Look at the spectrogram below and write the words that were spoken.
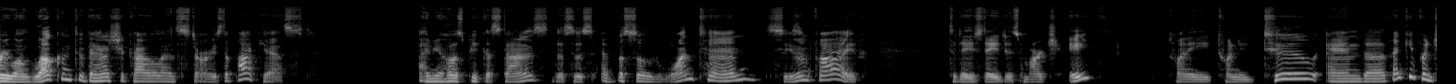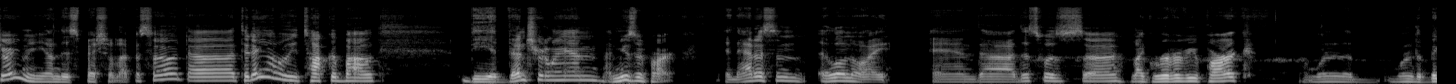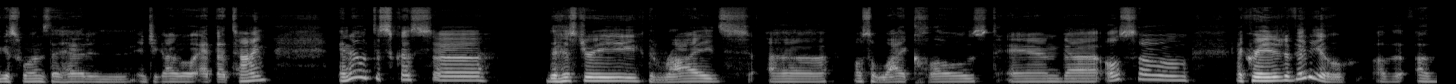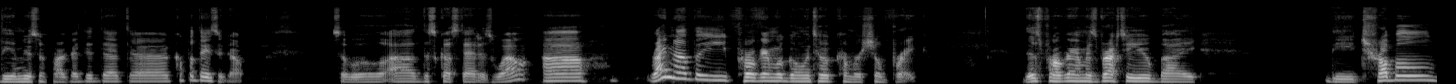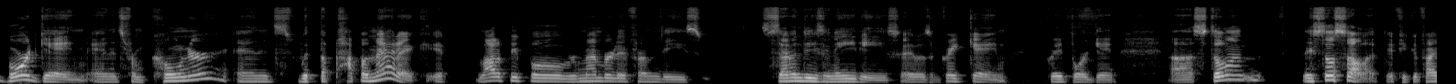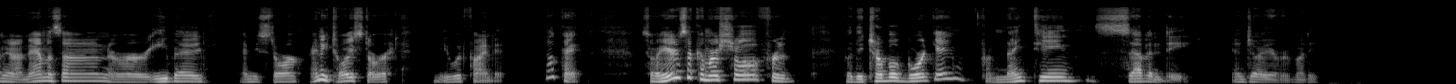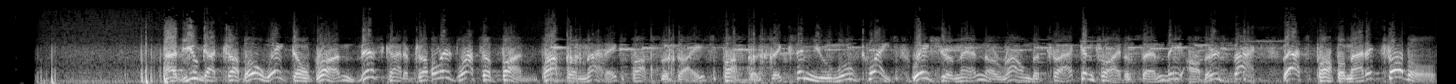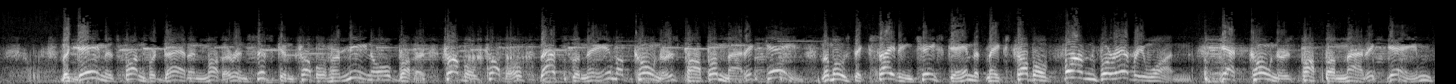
Everyone. Welcome to Vanished Chicagoland Stories, the podcast. I'm your host, Pete Costanis. This is episode 110, season 5. Today's date is March 8th, 2022. And uh, thank you for joining me on this special episode. Uh, today, I will talk about the Adventureland amusement park in Addison, Illinois. And uh, this was uh, like Riverview Park, one of the one of the biggest ones they had in, in Chicago at that time. And I'll discuss uh, the history, the rides, uh, also why it closed, and uh, also I created a video of the, of the amusement park. I did that uh, a couple days ago. So we'll uh, discuss that as well. Uh, right now, the program will go into a commercial break. This program is brought to you by the Trouble board game, and it's from Kohner, and it's with the Pop-O-Matic. If a lot of people remembered it from these 70s and 80s, it was a great game, great board game. Uh, still on, they still sell it. If you could find it on Amazon or eBay, any store, any toy store, you would find it. Okay, so here's a commercial for for the Trouble board game from 1970. Enjoy, everybody. Have you got trouble? Wait, don't run. This kind of trouble is lots of fun. Pop the Matic, pops the dice, pops the six, and you move twice. Race your men around the track and try to send the others back. That's Pop-O-Matic trouble. The game is fun for dad and mother, and sis can trouble her mean old brother. Trouble, trouble, that's the name of Kohner's Pop-O-Matic game. The most exciting chase game that makes trouble fun for everyone. Get Kohner's Pop-O-Matic game.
